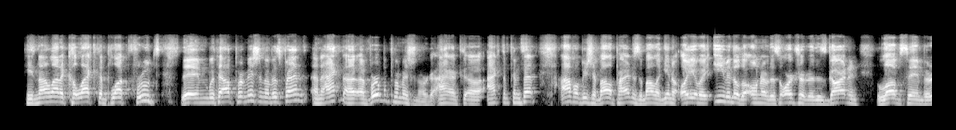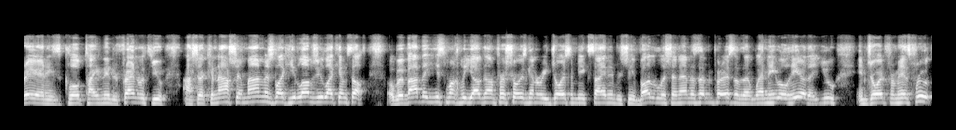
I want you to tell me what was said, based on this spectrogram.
He's not allowed to collect and pluck fruits um, without permission of his friend, an act, a verbal permission or act, uh, active consent even though the owner of this orchard or this garden loves him, and he's a close, tight knitted friend with you, Asher Mamish, like he loves you like himself. Yismach for sure he's going to rejoice and be excited. That when he will hear that you enjoyed from his fruit.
